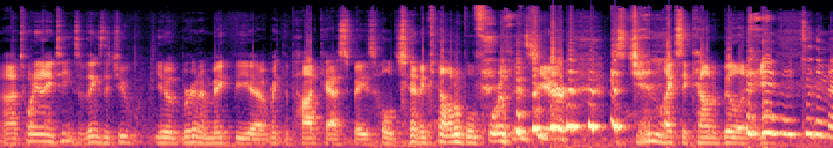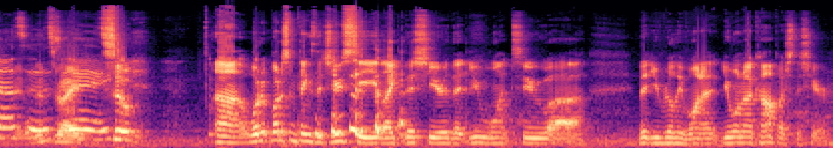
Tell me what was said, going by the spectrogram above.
Uh, 2019, some things that you you know we're gonna make the uh, make the podcast space hold Jen accountable for this year because Jen likes accountability. to the masses. That's right. yay. So, uh, what, what are some things that you see like this year that you want to uh, that you really want to you want to accomplish this year?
